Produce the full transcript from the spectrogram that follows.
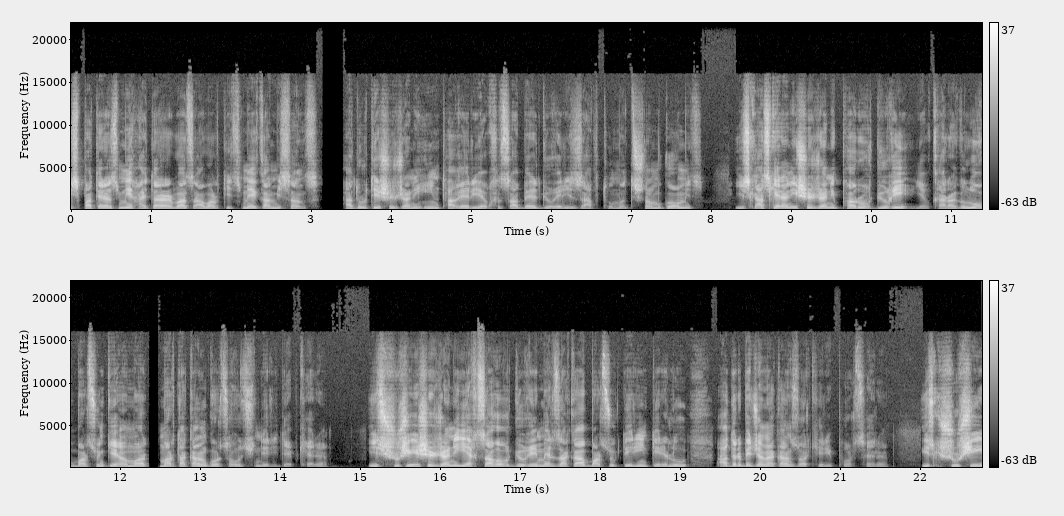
Իսկ պատերազմի հայտարարված ավարտից 1 ամիս անց Հադրութի շրջանի հին թաղեր եւ խսաբեր գյուղերի զավթումը տշնամու կողմից Իսկ Ասկերանի շրջանի Փարուղ գյուղի եւ Խարագլուղ բարձունքի համար մարտական գործողությունների դեպքերը, իսկ Շուշիի շրջանի Եղցահող գյուղի մերձակա բարձուկներին տիրելու ադրբեջանական զորքերի փորձերը, իսկ Շուշիի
